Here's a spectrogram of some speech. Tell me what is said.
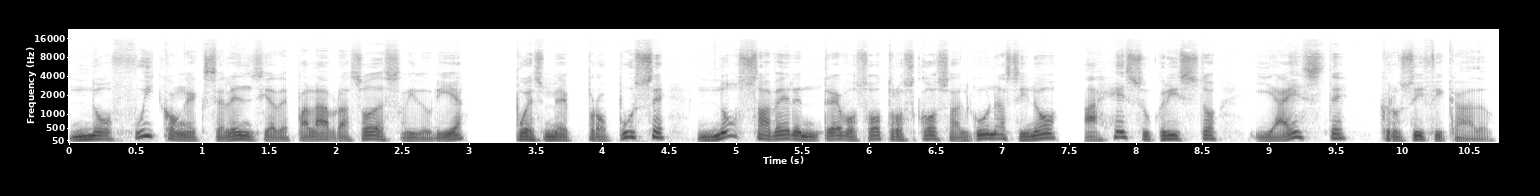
no fui con excelencia de palabras o de sabiduría, pues me propuse no saber entre vosotros cosa alguna, sino a Jesucristo y a éste crucificado.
